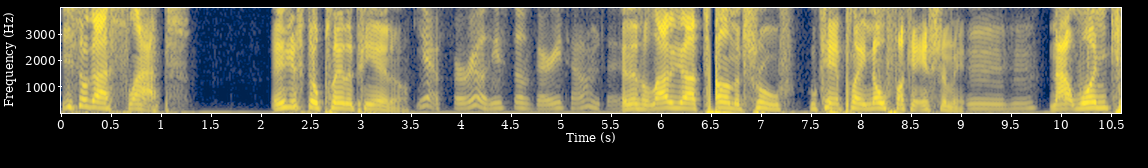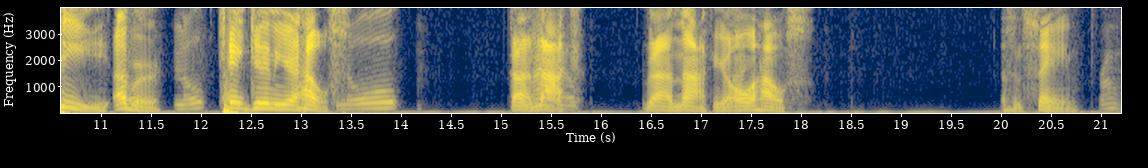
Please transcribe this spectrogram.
he still got slaps. and he can still play the piano. Yeah, for real. He's still very talented. And there's a lot of y'all telling the truth who can't play no fucking instrument, mm-hmm. not one key ever. Nope. Can't get into your house. Nope. Gotta Not knock. out. Gotta knock in your Knock own house. That's insane. What's wrong?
